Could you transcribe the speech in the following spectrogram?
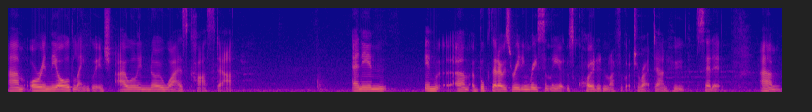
Um, or in the old language, I will in no wise cast out. And in in um, a book that I was reading recently, it was quoted, and I forgot to write down who said it. Um,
